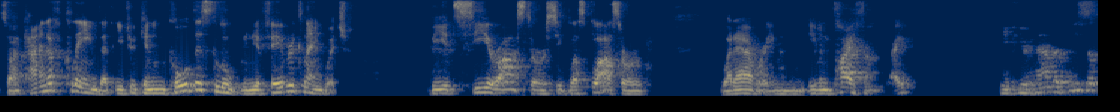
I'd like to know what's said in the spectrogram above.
So I kind of claim that if you can encode this loop in your favorite language, be it C, Rust, or C++, or whatever, even, even Python, right? If you have a piece of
